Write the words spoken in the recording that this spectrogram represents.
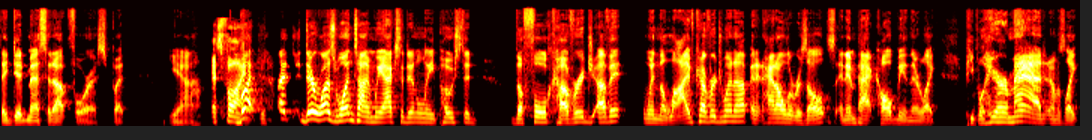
they did mess it up for us. But yeah, It's fine. but uh, there was one time we accidentally posted the full coverage of it when the live coverage went up and it had all the results. And Impact called me and they're like, people here are mad. And I was like,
